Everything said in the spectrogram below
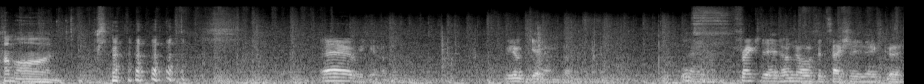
Come on. There we go. We don't get him, but uh, frankly, I don't know if it's actually that good.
